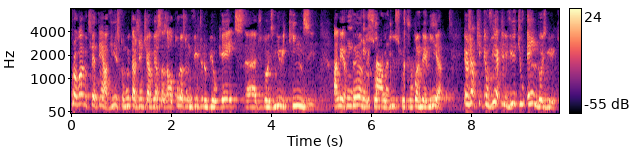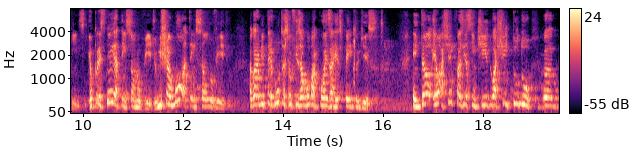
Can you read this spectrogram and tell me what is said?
provável que você tenha visto, muita gente já viu essas alturas, um vídeo do Bill Gates é, de 2015, alertando Sim, sobre fala. o risco de pandemia. Eu já eu vi aquele vídeo em 2015. Eu prestei atenção no vídeo, me chamou a atenção no vídeo. Agora me pergunta se eu fiz alguma coisa a respeito disso. Então, eu achei que fazia sentido, achei tudo. Uh,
